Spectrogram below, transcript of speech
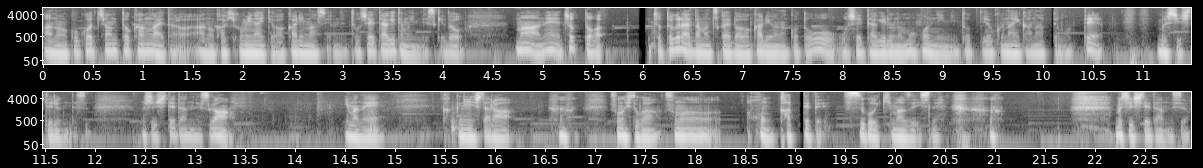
あのここちゃんと考えたらあの書き込みないって分かりますよね。と教えてあげてもいいんですけど。まあねちょっとちょっとぐらい頭使えば分かるようなことを教えてあげるのも本人にとって良くないかなって思って無視してるんです。無視してたんですが今ね確認したら その人がその本買っててすごい気まずいですね。無視してたんですよ。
